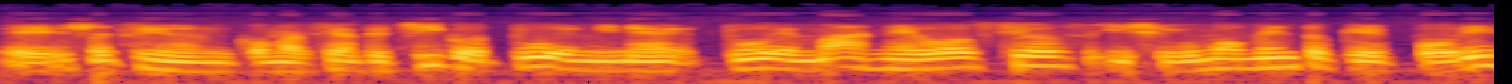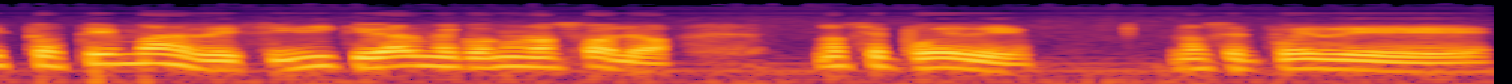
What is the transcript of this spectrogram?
eh, yo soy un comerciante chico, tuve, mi tuve más negocios y llegó un momento que por estos temas decidí quedarme con uno solo. No se puede, no se puede,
